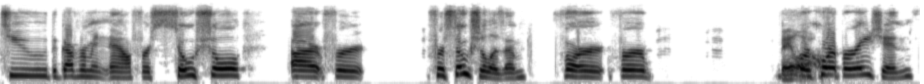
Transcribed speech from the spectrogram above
to the government now for social uh for for socialism for for for corporations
